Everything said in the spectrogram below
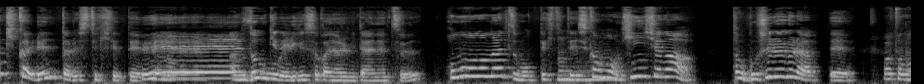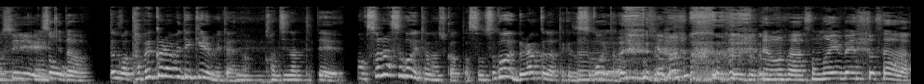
の機械レンタルしてきてて、へー。あのドンキの入り口とかにあるみたいなやつ。本物のやつ持ってきてて、しかも品種が多分5種類ぐらいあってあ楽しい、そう。だ。だから食べ比べできるみたいな感じになってて。あそれはすごい楽しかった。そうすごいブラックだったけどすごい楽しかった、でもさそのイベントさ、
